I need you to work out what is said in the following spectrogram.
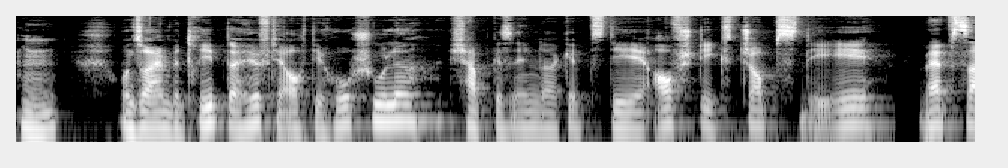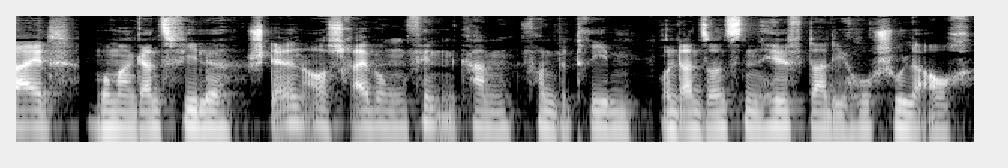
Mhm. Und so ein Betrieb, da hilft ja auch die Hochschule. Ich habe gesehen, da gibt's die aufstiegsjobs.de Website, wo man ganz viele Stellenausschreibungen finden kann von Betrieben. Und ansonsten hilft da die Hochschule auch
